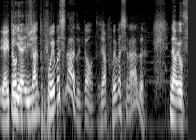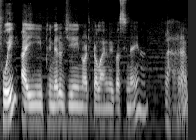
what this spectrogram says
E aí, tu, e aí... Tu já tu foi vacinado, então? Tu já foi vacinado? Não, eu fui, aí primeiro dia em North Carolina me vacinei, né? Uhum.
